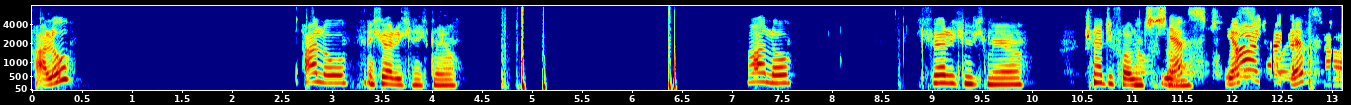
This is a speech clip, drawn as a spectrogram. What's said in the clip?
Hallo? Hallo? Ich höre dich nicht mehr. Hallo? Ich höre dich nicht mehr. Schneid die Folgen zusammen. Jetzt? Jetzt? Ah, ja, Jetzt? Ja.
